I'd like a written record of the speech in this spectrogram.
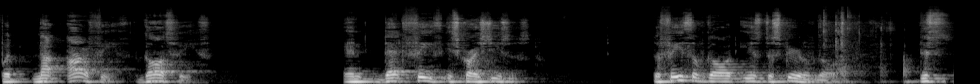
but not our faith, God's faith. And that faith is Christ Jesus. The faith of God is the Spirit of God. This,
